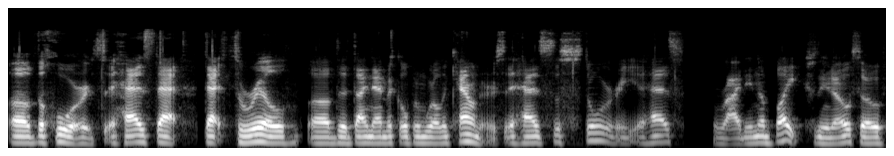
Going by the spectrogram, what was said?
of the hordes. It has that that thrill of the dynamic open world encounters. It has the story. It has riding a bike, you know. So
